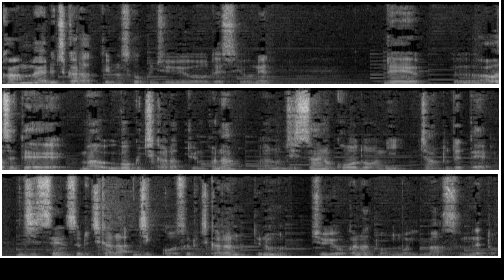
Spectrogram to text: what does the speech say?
考える力っていうのはすごく重要ですよね。で、合わせて、まあ、動く力っていうのかな。あの、実際の行動にちゃんと出て、実践する力、実行する力なんていうのも重要かなと思いますね、と。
